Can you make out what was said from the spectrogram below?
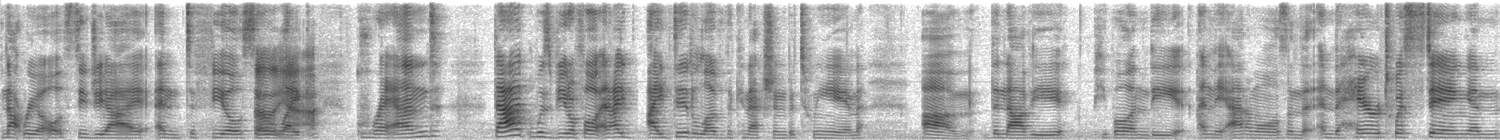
not real CGI and to feel so Oh, like yeah. grand, that was beautiful, and I I did love the connection between um, the Navi people and the and the animals and the and the hair twisting and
